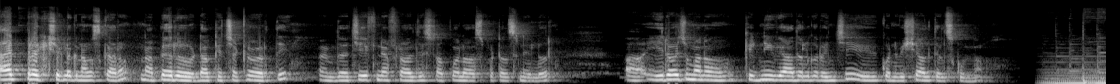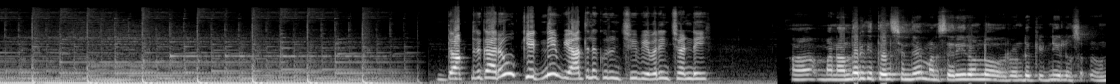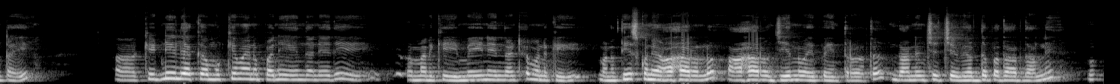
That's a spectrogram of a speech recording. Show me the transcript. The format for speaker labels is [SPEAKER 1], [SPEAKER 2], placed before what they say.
[SPEAKER 1] Act ప్రేక్షకులకు నమస్కారం. నా పేరు doctor Chakravarthy. And the chief nephrologist Apollo hospitals Nellore ఈరోజు మనం కిడ్నీ వ్యాధుల గురించి కొన్ని విషయాలు తెలుసుకుందాం.
[SPEAKER 2] డాక్టర్ గారు కిడ్నీ వ్యాధుల గురించి వివరించండి.
[SPEAKER 1] మనందరికీ తెలిసిందే మన శరీరంలో రెండు కిడ్నీలు ఉంటాయి. కిడ్నీల యొక్క ముఖ్యమైన పని ఏందనేది మనకి మెయిన్ ఏంటంటే మనకి మనం తీసుకునే ఆహారంలో ఆహారం జీర్ణం అయిపోయిన తర్వాత దాని నుంచి వచ్చే వ్యర్థ పదార్థాలని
